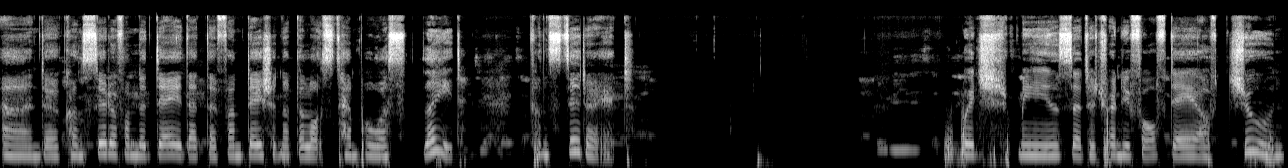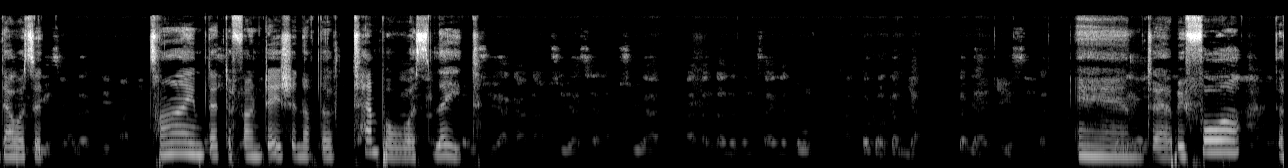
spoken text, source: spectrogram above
And uh, consider from the day that the foundation of the Lord's temple was laid. Consider it which means that the 24th day of June, that was the time that the foundation of the temple was laid. And uh, before the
